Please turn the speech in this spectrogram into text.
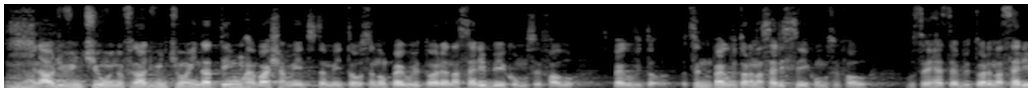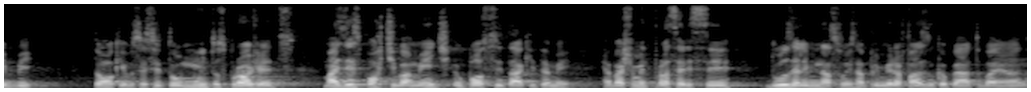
No final de 21. E no final de 21 ainda tem um rebaixamento também. Então você não pega Vitória na Série B, como você falou. Você, pega o Vitó- você não pega Vitória na Série C, como você falou. Você recebe Vitória na Série B. Então, ok, você citou muitos projetos. Mas esportivamente, eu posso citar aqui também. Rebaixamento para a Série C, duas eliminações na primeira fase do Campeonato Baiano,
